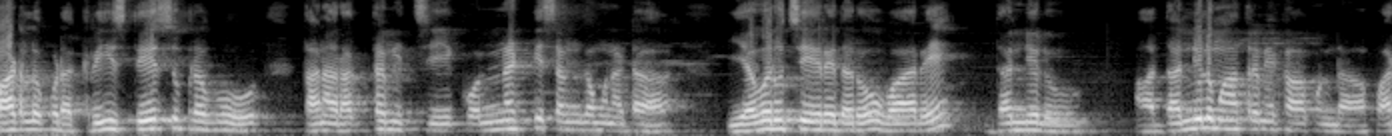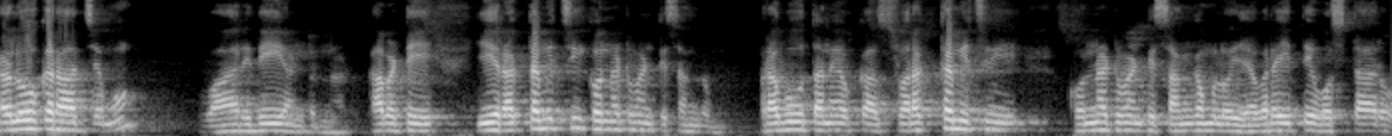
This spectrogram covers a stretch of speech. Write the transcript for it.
పాటలో కూడా క్రీస్తేసు ప్రభు తన రక్తమిచ్చి కొన్నట్టి సంఘమునట ఎవరు చేరెదరో వారే ధన్యులు. ఆ ధన్యులు మాత్రమే కాకుండా పరలోక రాజ్యము వారిది అంటున్నాడు. కాబట్టి ఈ రక్తమిచ్చి కొన్నటువంటి సంఘం ప్రభు తన యొక్క స్వరక్తమిచ్చి కొన్నటువంటి సంఘములో ఎవరైతే వస్తారో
